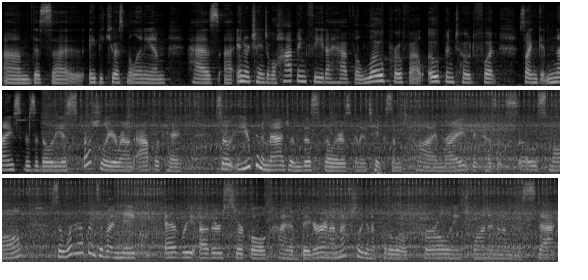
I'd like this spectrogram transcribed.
Um, this uh, APQS Millennium has uh, interchangeable hopping feet. I have the low profile open-toed foot so I can get nice visibility, especially around applique. So you can imagine this filler is going to take some time, right? Because it's so small. So what happens if I make every other circle kind of bigger? And I'm actually going to put a little curl in each one and then I'm going to stack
